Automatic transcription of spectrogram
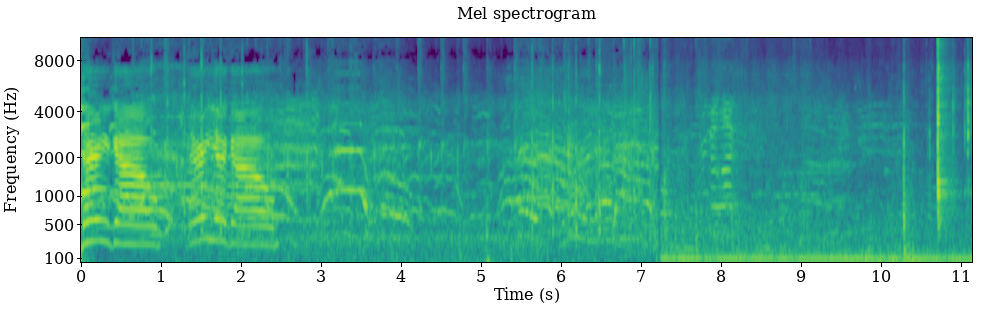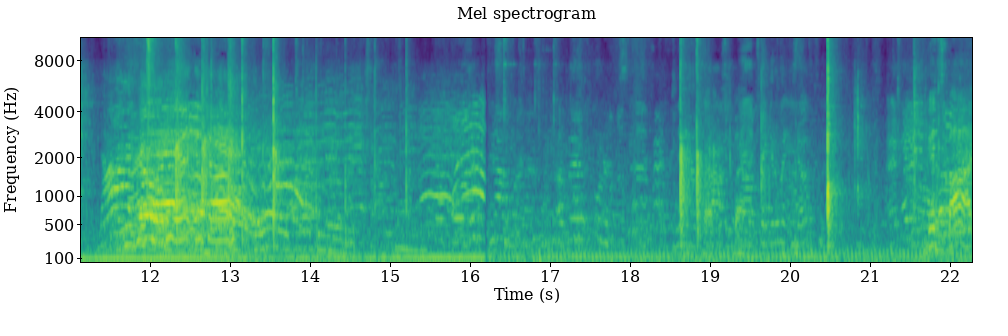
There you go. There you go. Good spot.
